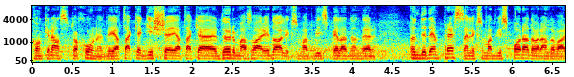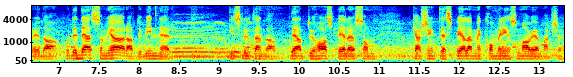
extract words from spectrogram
konkurrenssituationen. Jag tackar Gische, jag tackar Durmas varje dag, liksom, att vi spelade under, under den pressen, liksom, att vi sporrade varandra varje dag. Och det är det som gör att du vinner i slutändan. Det är att du har spelare som kanske inte spelar, men kommer in som avgör matcher.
